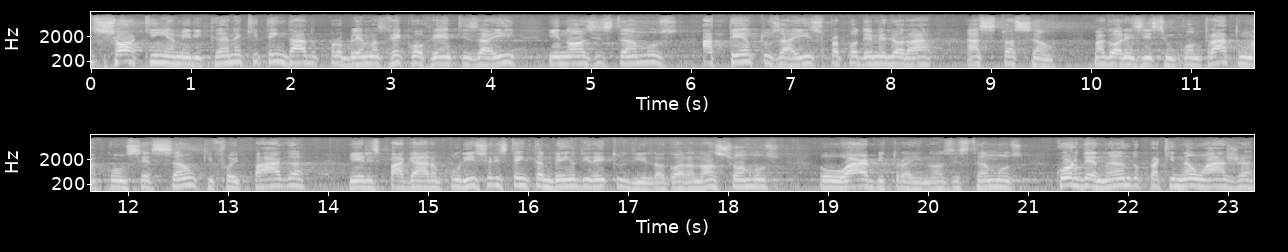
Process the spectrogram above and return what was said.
Só aqui em Americana é que tem dado problemas recorrentes aí e nós estamos atentos a isso para poder melhorar a situação. Agora existe um contrato, uma concessão que foi paga e eles pagaram por isso, eles têm também o direito de ir. Agora nós somos o árbitro aí, nós estamos coordenando para que não haja,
